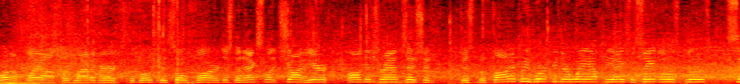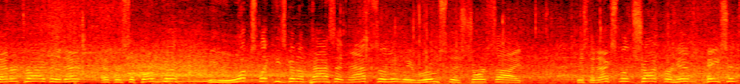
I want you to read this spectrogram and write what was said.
What a playoff for Vladimir Sobotka so far. Just an excellent shot here on the transition. Just methodically working their way up the ice. The St. Louis Blues center drive to the net. And for Sobotka, he looks like he's going to pass it and absolutely roost this short side. Just an excellent shot for him. Patience.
